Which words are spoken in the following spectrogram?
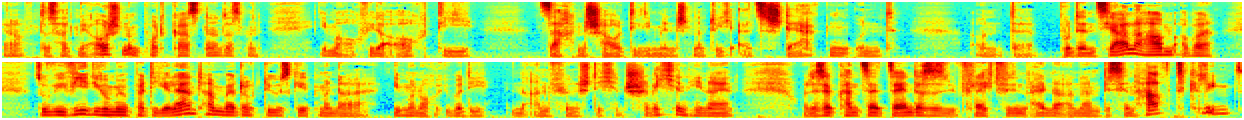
ja, das hatten wir auch schon im Podcast, ne, dass man immer auch wieder auch die Sachen schaut, die die Menschen natürlich als Stärken und, und äh, Potenziale haben, aber so wie wir die Homöopathie gelernt haben bei Dr. Hughes, geht man da immer noch über die, in Anführungsstrichen, Schwächen hinein. Und deshalb kann es halt sein, dass es vielleicht für den einen oder anderen ein bisschen hart klingt.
